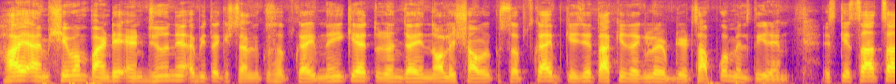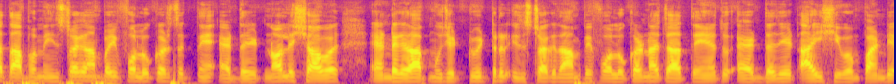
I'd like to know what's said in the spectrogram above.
Hi I am Shivam Pandey and जिन्होंने अभी तक इस चैनल को सब्सक्राइब नहीं किया तुरंत जाइए नॉलेज शावर को सब्सक्राइब कीजिए ताकि रेगुलर अपडेट्स आपको मिलती रहे। इसके साथ साथ आप हमें इंस्टाग्राम पर ही फॉलो कर सकते हैं at the rate Knowledge Shower and अगर आप मुझे ट्विटर इंस्टाग्राम पर फॉलो करना चाहते हैं तो at the rate I Shivam Pandey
